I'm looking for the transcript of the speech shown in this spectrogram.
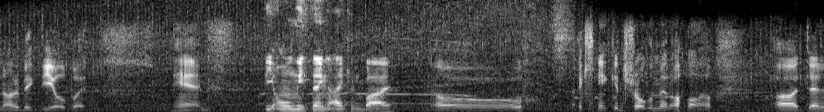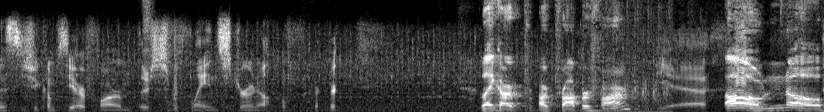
not a big deal, but man, The only thing I can buy. no, I can't control them at all. Uh, Denis, you should come see our farm. There's just planes strewn all over. Like our our proper farm. yeah. Oh no.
